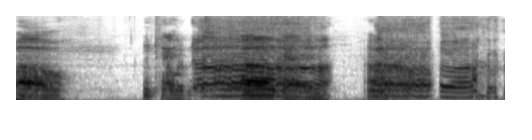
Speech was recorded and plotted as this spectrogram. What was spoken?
Oh. Okay. I would have never. Oh, okay. Uh,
